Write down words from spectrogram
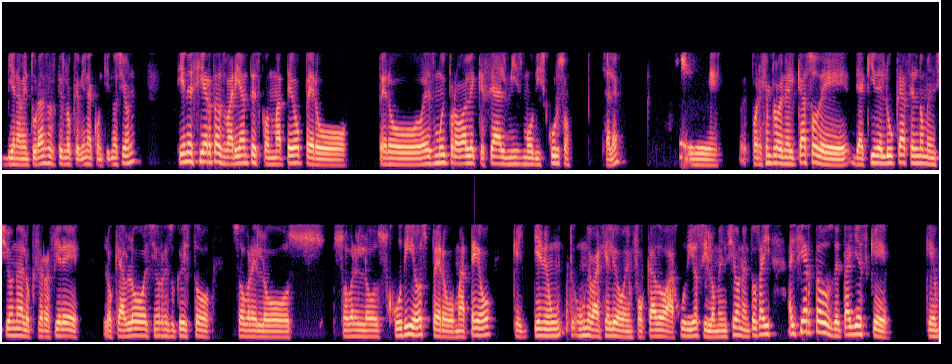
bienaventuranzas, que es lo que viene a continuación, tiene ciertas variantes con Mateo, pero, pero es muy probable que sea el mismo discurso. ¿Sale? Sí. Eh, por ejemplo, en el caso de, de aquí de Lucas, él no menciona lo que se refiere, lo que habló el Señor Jesucristo sobre los, sobre los judíos, pero Mateo, que tiene un, un evangelio enfocado a judíos, sí lo menciona. Entonces hay, hay ciertos detalles que, que,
